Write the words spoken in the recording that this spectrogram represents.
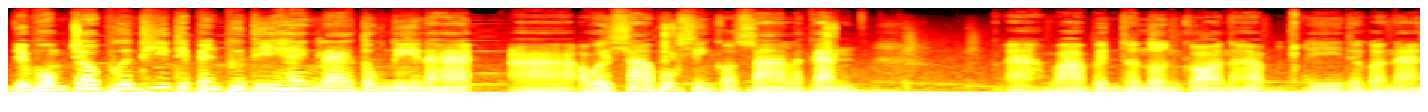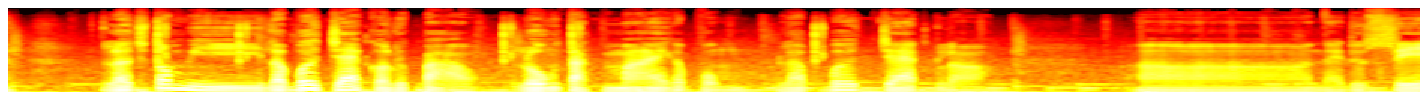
เดี๋ยวผมจะเอาพื้นที่ที่เป็นพื้นที่แห้งแล้งตรงนี้นะฮะอ่าเอาไว้สร้างพวกสิ่งก่อสร้างแล้วกันอะวางเป็นถนนก่อนนะครับเอ้เดี๋ยวก่อนนะ เราจะต้องมีลับเบอร์แจ็คก่อนหรือเปล่าลงตัดไม้ครับผมลับเบอร์แจ็คเหรออ่าไหนดูซิ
